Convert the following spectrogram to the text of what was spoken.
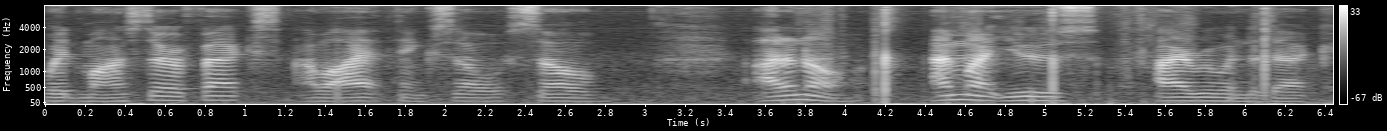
with monster effects. Well, I think so. So, I don't know. I might use Irou in the deck.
